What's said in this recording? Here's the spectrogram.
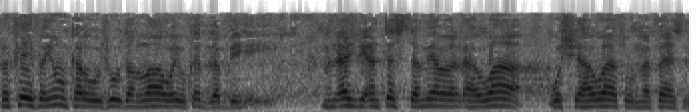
فكيف ينكر وجود الله ويكذب به؟ من أجل أن تستمر الأهواء والشهوات والمفاسد.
